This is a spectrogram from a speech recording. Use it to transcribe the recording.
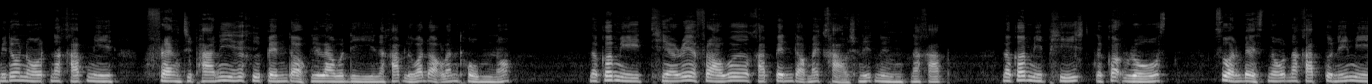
middle note นะครับมีแฟรงจิพานีก็คือเป็นดอกลีลาวดีนะครับหรือว่าดอกลั่นทมเนาะแล้วก็มี t i e r e flower ครับเป็นดอกไม้ขาวชนิดหนึ่งนะครับแล้วก็มี peach แล้วก็ rose ส่วน base note นะครับตัวนี้มี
